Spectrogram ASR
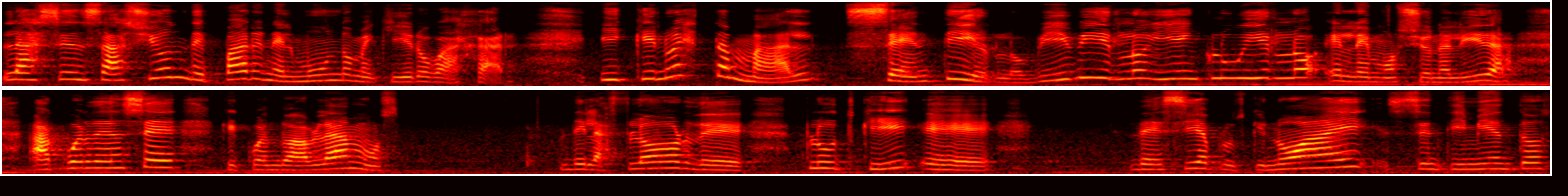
la sensación de par en el mundo me quiero bajar y que no está mal sentirlo, vivirlo y incluirlo en la emocionalidad. Acuérdense que cuando hablamos de la flor de Plutki, eh, decía que no hay sentimientos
